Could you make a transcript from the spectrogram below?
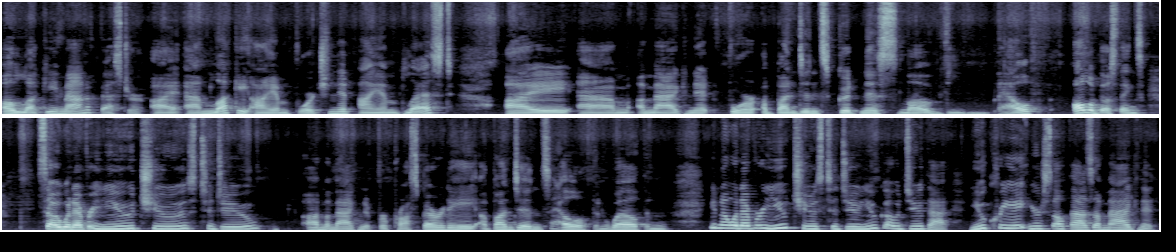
a lucky manifester. I am lucky, I am fortunate, I am blessed. I am a magnet for abundance, goodness, love, health, all of those things. So, whatever you choose to do, I'm a magnet for prosperity, abundance, health, and wealth. And, you know, whatever you choose to do, you go do that. You create yourself as a magnet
